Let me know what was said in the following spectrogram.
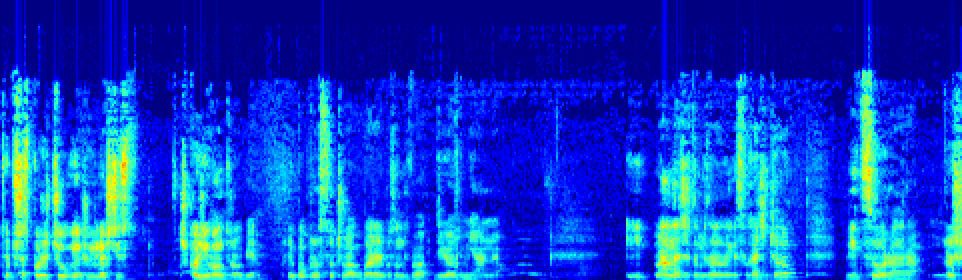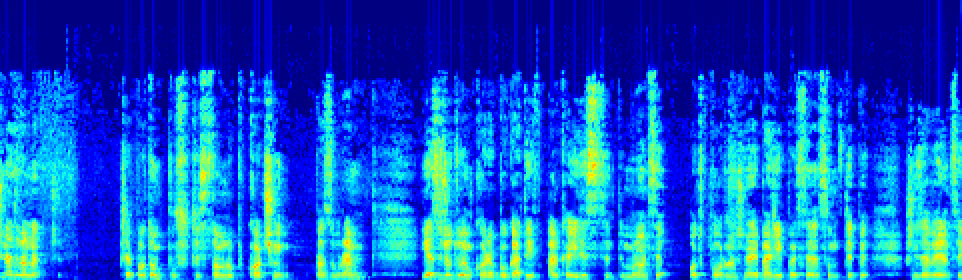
który przy spożyciu większej ilości szkodzi wątrobie. Po prostu trzeba uważać, bo są dwie, dwie odmiany. I mam nadzieję, że to mi zaraz nie słychać niczego. Vicorara. Roślina nazywana czepotą puszczystą lub kocim pazurem. Jest źródłem kory bogatej w alkalidy stymulujące odporność. Najbardziej polecane są typy roślin zawierające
